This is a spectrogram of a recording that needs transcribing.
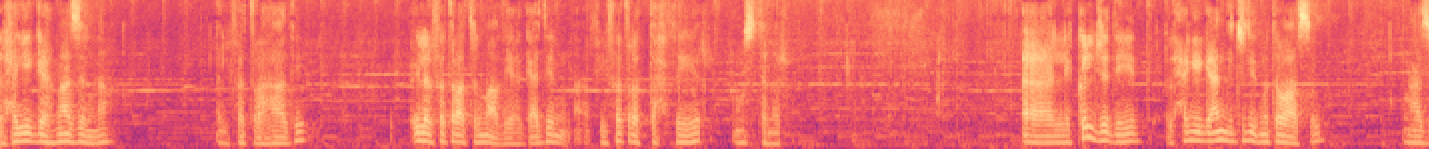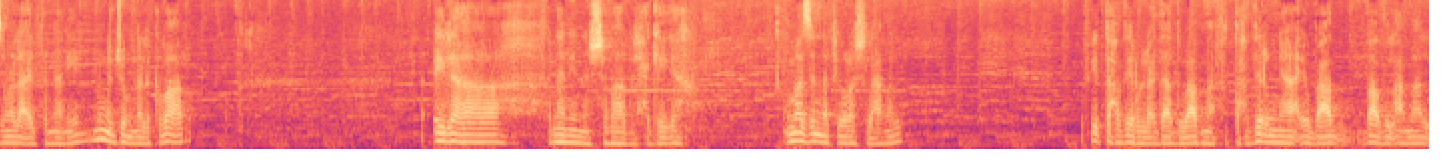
الحقيقة ما زلنا الفترة هذه إلى الفترات الماضية قاعدين في فترة تحضير مستمر. آه لكل جديد الحقيقة عندي جديد متواصل مع زملائي الفنانين من نجومنا الكبار إلى فنانين الشباب الحقيقة. وما زلنا في ورش العمل في التحضير والإعداد وبعضنا في التحضير النهائي وبعض بعض الأعمال.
